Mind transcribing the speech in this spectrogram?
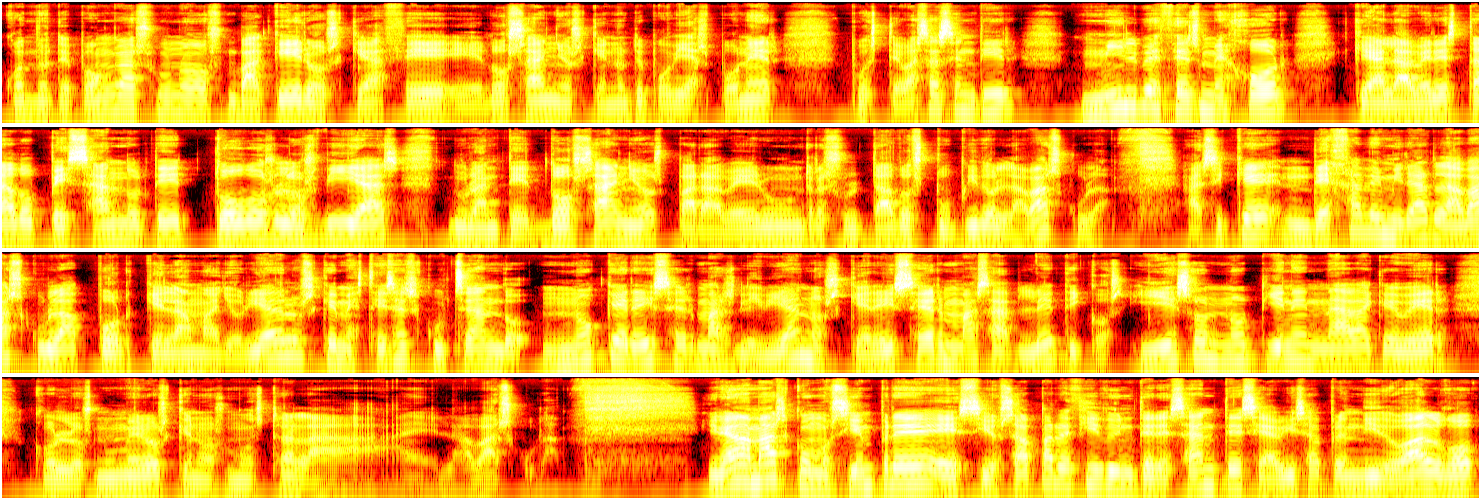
cuando te pongas unos vaqueros que hace eh, dos años que no te podías poner, pues te vas a sentir mil veces mejor que al haber estado pesándote todos los días durante dos años para ver un resultado estúpido en la báscula. Así que deja de mirar la báscula porque la mayoría de los que me estáis escuchando no queréis ser más livianos, queréis ser más atléticos y eso no tiene nada que ver con los números que nos muestra la, la báscula. Y nada más, como siempre, eh, si os ha parecido interesante, si habéis aprendido algo,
